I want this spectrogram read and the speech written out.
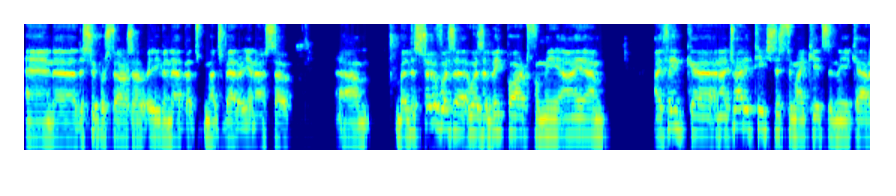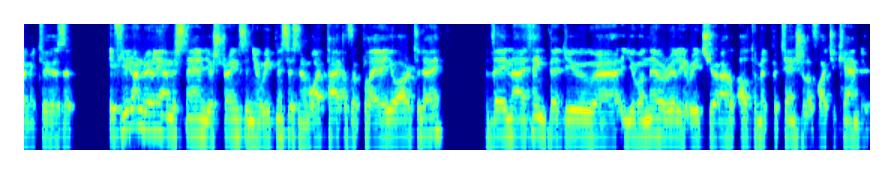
and uh, the superstars are even that much much better. You know, so um, but the serve was a was a big part for me. I um I think, uh, and I try to teach this to my kids in the academy too, is that if you don't really understand your strengths and your weaknesses and what type of a player you are today, then I think that you uh, you will never really reach your ultimate potential of what you can do.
